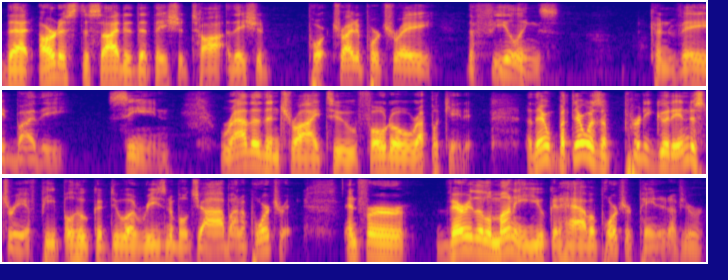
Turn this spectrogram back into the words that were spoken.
That artists decided that they should talk they should por- try to portray the feelings conveyed by the scene rather than try to photo replicate it. There but there was a pretty good industry of people who could do a reasonable job on a portrait. And for very little money, you could have a portrait painted of your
